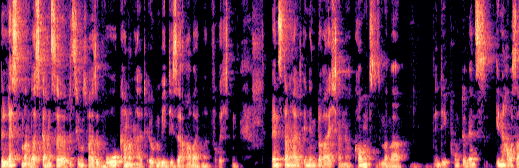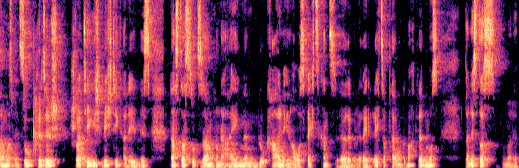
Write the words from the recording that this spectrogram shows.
belässt man das Ganze, beziehungsweise wo kann man halt irgendwie diese Arbeit dann verrichten. Wenn es dann halt in den Bereich dann kommt, sind wir mal in die Punkte, wenn es in-house sein muss, wenn es so kritisch, strategisch wichtig halt eben ist, dass das sozusagen von der eigenen lokalen Inhouse äh, Rechtsabteilung gemacht werden muss, dann ist das immer der,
